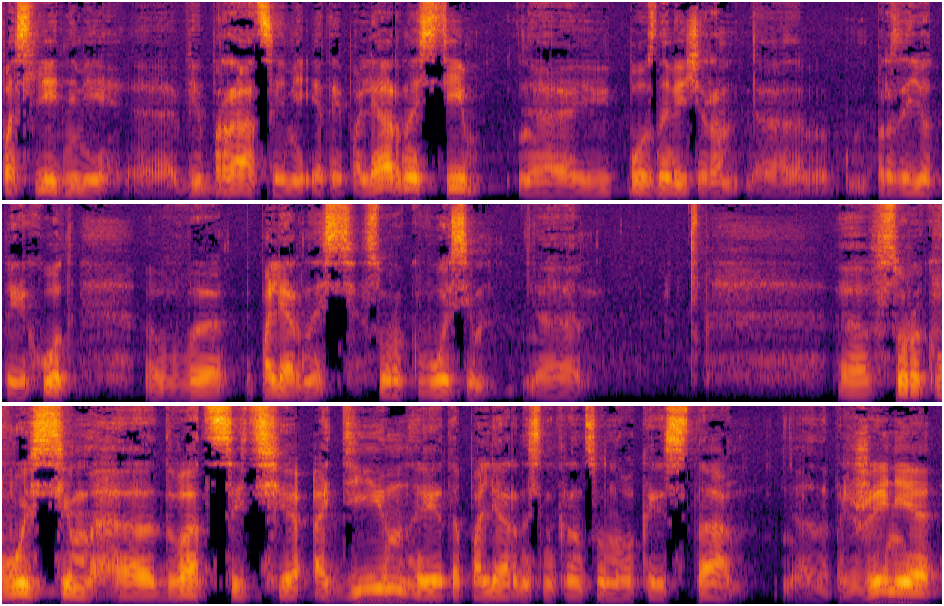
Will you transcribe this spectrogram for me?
последними вибрациями этой полярности. Поздно вечером произойдет переход в полярность 48 в 48-21. Это полярность инкарнационного креста напряжения.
